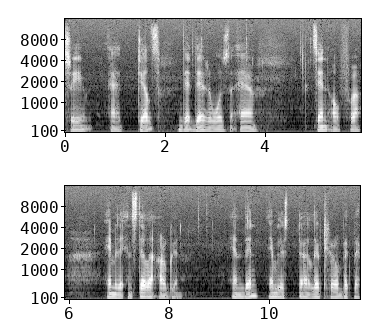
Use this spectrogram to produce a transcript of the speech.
she uh, tells that there was a scene of uh, Emily and Stella arguing and then Emily uh, left her backpack.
